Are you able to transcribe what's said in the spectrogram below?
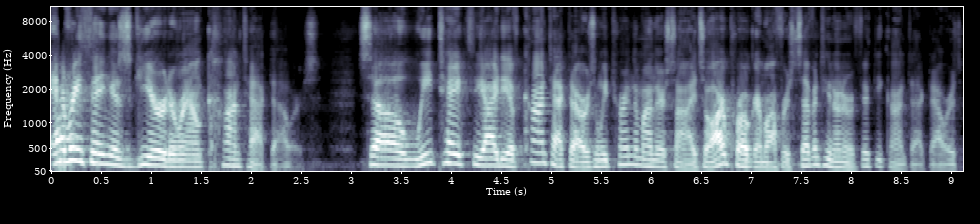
everything is geared around contact hours. So we take the idea of contact hours and we turn them on their side. So our program offers 1,750 contact hours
